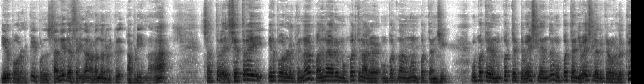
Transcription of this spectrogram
இருப்பவர்களுக்கு இப்பொழுது சனி தசை தான் நடந்துட்டுருக்கு அப்படின்னா சத்திரை சித்திரை இருப்பவர்களுக்குன்னா பதினாறு முப்பத்தி நாலு முப்பத்தி நாலு மூணு முப்பத்தஞ்சு. முப்பத்தேழு முப்பத்தெட்டு வயசுலேருந்து முப்பத்தஞ்சு வயசில் இருக்கிறவர்களுக்கு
